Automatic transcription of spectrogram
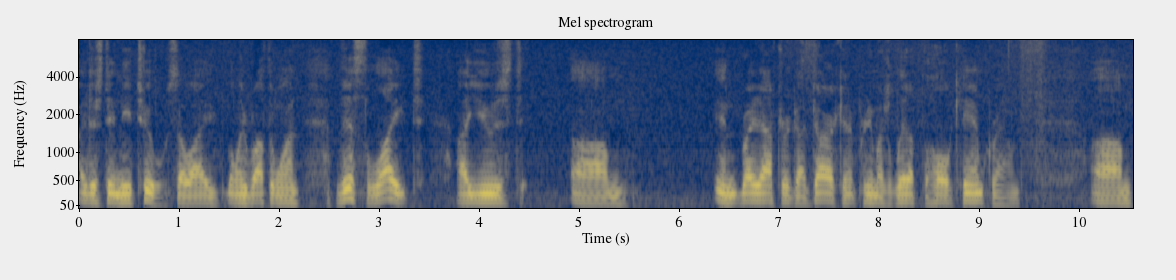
I just didn't need two, so I only brought the one. This light I used um, in right after it got dark and it pretty much lit up the whole campground. Um,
